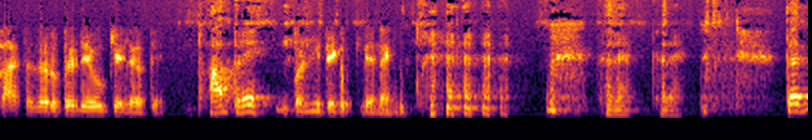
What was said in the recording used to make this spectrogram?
पाच हजार रुपये देऊ केले होते पण मी ते घेतले नाही खरंय खरंय तर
